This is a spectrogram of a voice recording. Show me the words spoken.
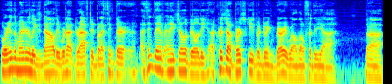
who are in the minor leagues now. They were not drafted, but I think they're I think they have NHL ability. Uh, Krzysztof Bursky's been doing very well though for the uh, the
